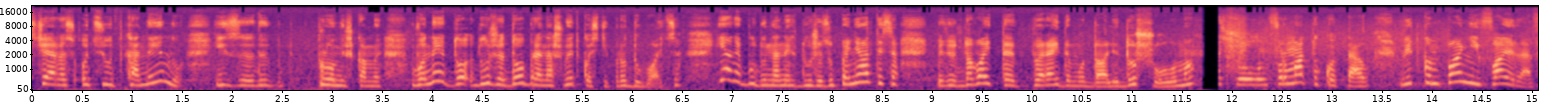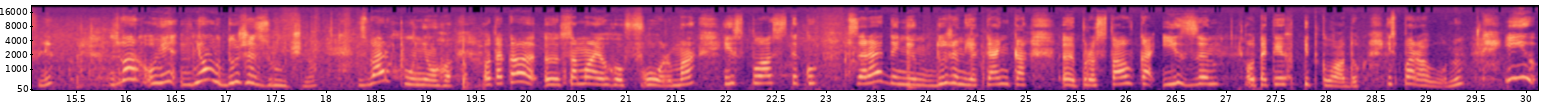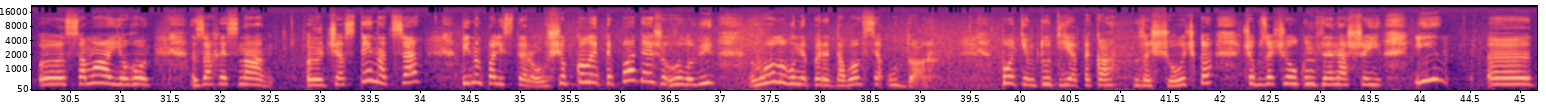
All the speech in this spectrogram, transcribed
через оцю тканину із е, проміжками вони дуже добре на швидкості продуваються. Я не буду на них дуже зупинятися. Е, Давайте перейдемо далі до шолома. Шолом формату котел від компанії Firefly. Зверху в ньому дуже зручно. Зверху у нього отака е, сама його форма із пластику. Всередині дуже м'якенька е, проставка із отаких підкладок, із поролону. І е, сама його захисна частина це пінополістирол, щоб коли ти падаєш, голові, в голову не передавався удар. Потім тут є така защолочка, щоб защолкнути на шиї. І е,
